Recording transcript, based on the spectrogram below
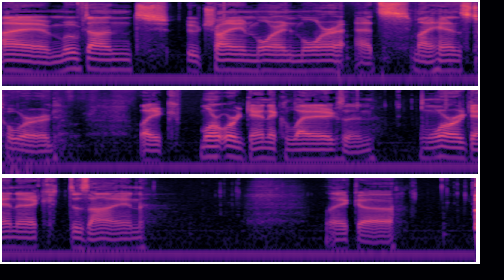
I moved on to trying more and more at my hands toward like more organic legs and more organic design. Like, uh,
